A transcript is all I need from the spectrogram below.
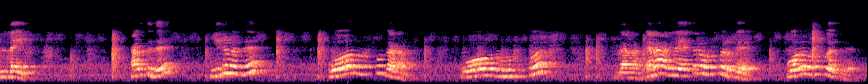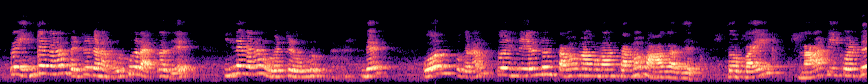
இல்லை. அடுத்தது இது வந்து ஓர் உறுப்பு கணம் ஓர் உறுப்பு கணம் ஏன்னா அதுல எத்தனை உறுப்பு இருக்கு? ஒரு உறுப்பு இருக்கு. ஸோ இந்த கணம் வெற்று கணம் உறுப்புகள் அற்றது. இந்த கணம் வெற்று உரு தென் ஓர் கணம் ஸோ இந்த இரண்டும் சமமாகுமா? சமம் ஆகாது. So phi not equal to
